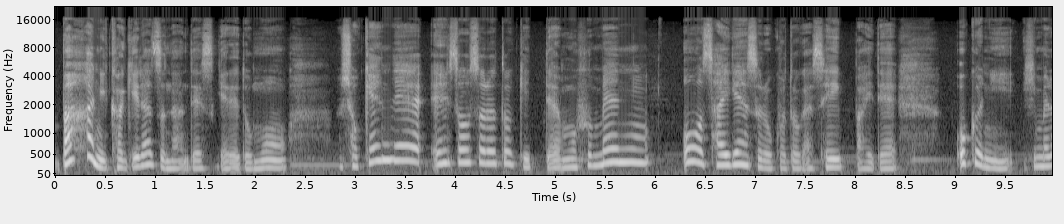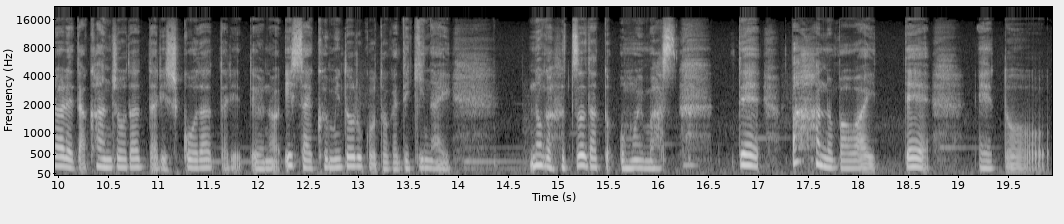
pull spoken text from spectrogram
バッハに限らずなんですけれども初見で演奏する時ってもう譜面を再現することが精一杯で奥に秘められた感情だったり思考だったりっていうのは一切汲み取ることができないのが普通だと思います。でバッハの場合っててえっ、ー、と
